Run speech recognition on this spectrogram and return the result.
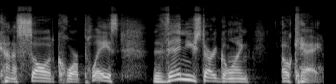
kind of solid core place. Then you start going, okay,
